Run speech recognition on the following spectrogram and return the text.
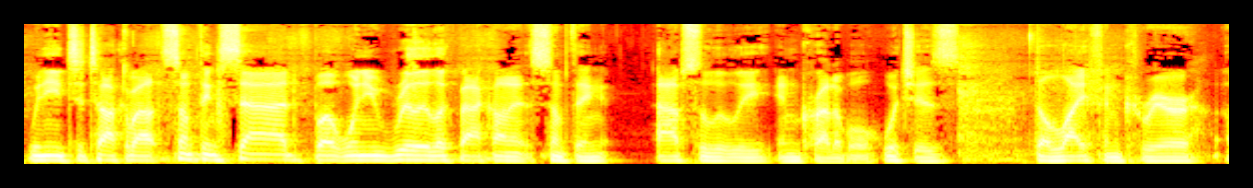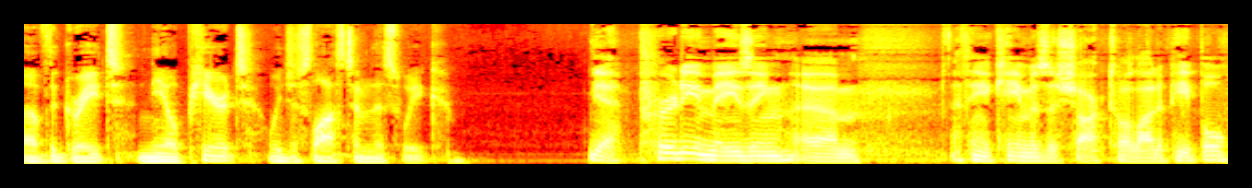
we need to talk about something sad, but when you really look back on it, something absolutely incredible, which is the life and career of the great Neil Peart. We just lost him this week. Yeah, pretty amazing. Um, I think it came as a shock to a lot of people.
